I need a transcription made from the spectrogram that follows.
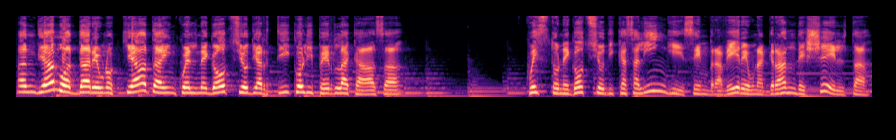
Andiamo a dare un'occhiata in quel negozio di articoli per la casa. Questo negozio di casalinghi sembra avere una grande scelta.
